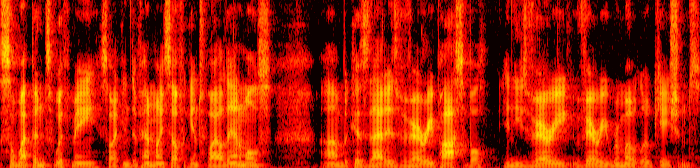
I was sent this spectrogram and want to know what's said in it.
some weapons with me so I can defend myself against wild animals um, because that is very possible in these very, very remote locations.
